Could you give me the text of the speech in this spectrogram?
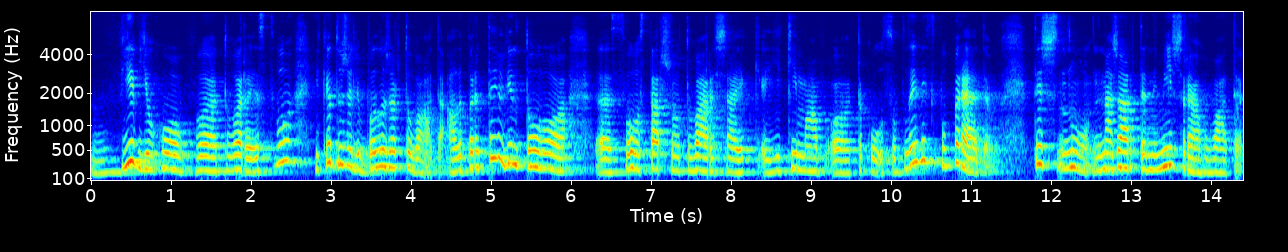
ввів його в товариство, яке дуже любило жартувати. Але перед тим він того е, свого старшого товариша, який мав таку особливість, попередив. Ти ж ну, на жарти не вмієш реагувати.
